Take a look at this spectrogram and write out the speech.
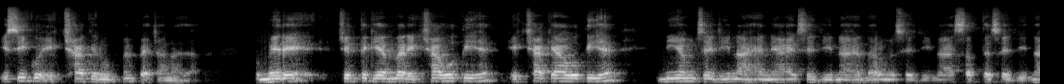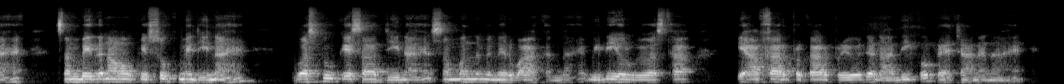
इसी को इच्छा के रूप में पहचाना जाता है। तो मेरे चित्त के अंदर इच्छा होती है। इच्छा क्या होती है? नियम से जीना है, न्याय से जीना है, धर्म से जीना है, सत्य से जीना है, संवेदनाओं के सुख में जीना है, वस्तु के साथ जीना है, संबंध में निर्वाह करना है, विधि और व्यवस्था के आकार, प्रकार, प्रयोजन आदि को पहचानना है।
